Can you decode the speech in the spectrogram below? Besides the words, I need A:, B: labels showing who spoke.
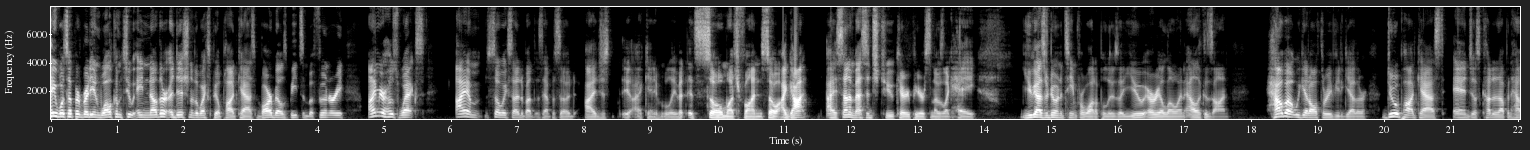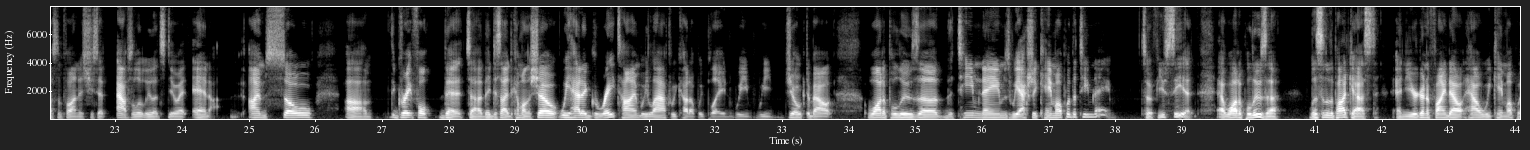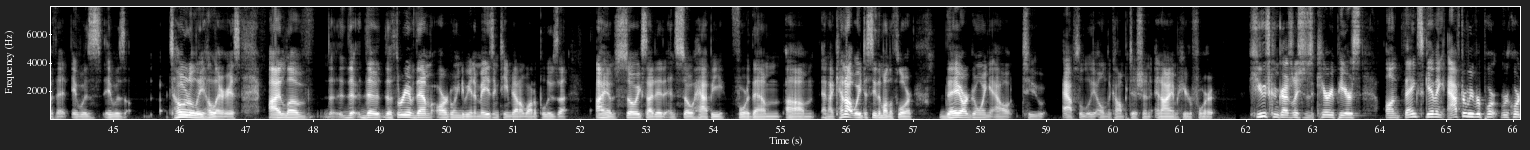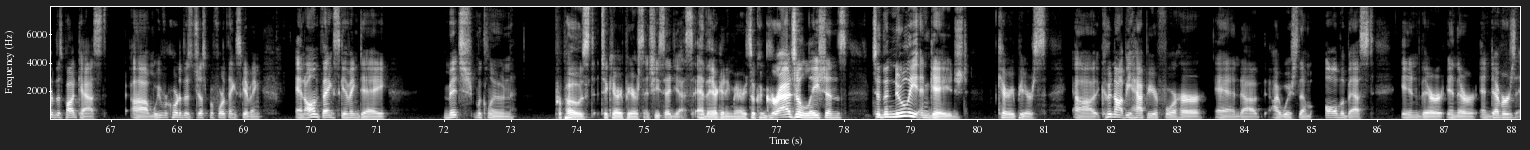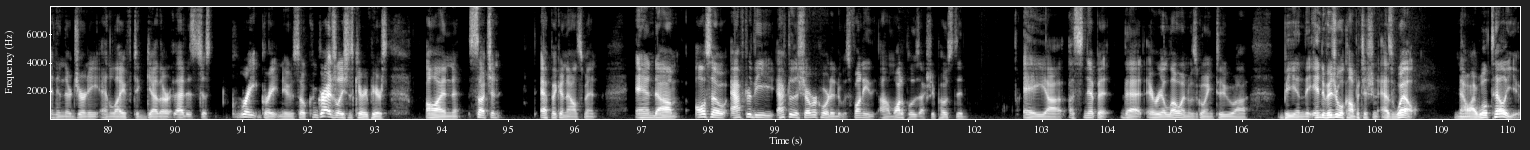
A: Hey, what's up, everybody, and welcome to another edition of the Wex Appeal Podcast, Barbells, Beats, and Buffoonery. I'm your host, Wex. I am so excited about this episode. I just, I can't even believe it. It's so much fun. So I got, I sent a message to Kari Pearce, and I was like, hey, you guys are doing a team for Wodapalooza. You, Arielle Loewen, Alex Gazan. How about we get all three of you together, do a podcast, and just cut it up and have some fun? And she said, absolutely, let's do it. And I'm so, um, grateful that uh, they decided to come on the show. We had a great time. We laughed, we cut up, we played, we we joked about Wodapalooza, the team names. We actually came up with a team name. So if you see it at Wodapalooza, listen to the podcast and you're going to find out how we came up with it. It was it was totally hilarious. I love the, the the the three of them are going to be an amazing team down at Wodapalooza. I am so excited and so happy for them. Um, and I cannot wait to see them on the floor. They are going out to absolutely own the competition, and I am here for it. Huge congratulations to Kari Pearce on Thanksgiving. After we report, recorded this podcast, um, we recorded this just before Thanksgiving. And on Thanksgiving Day, Mitch McClune proposed to Kari Pearce, and she said yes, and they are getting married. So, congratulations to the newly engaged Kari Pearce. Uh, could not be happier for her, and uh, I wish them all the best in their in their endeavors and in their journey and life together. That is just great, great news. So congratulations, Kari Pearce, on such an epic announcement. And um, also after the after the show recorded, it was funny. Um, Wodapalooza actually posted a uh, a snippet that Arielle Loewen was going to uh, be in the individual competition as well. Now I will tell you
